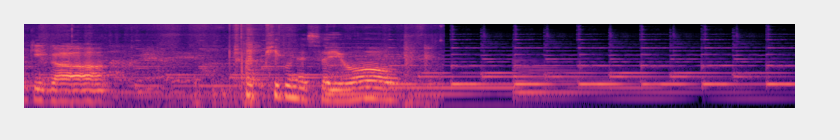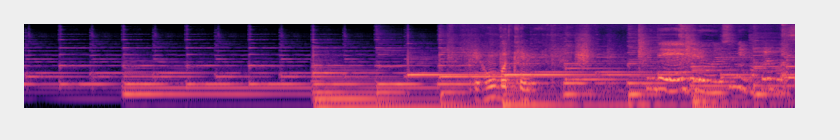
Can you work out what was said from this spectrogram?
여기가 좀 피곤했어요. 홍보팀. 근데 애들이 오늘 손님 다 끌고 왔어.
